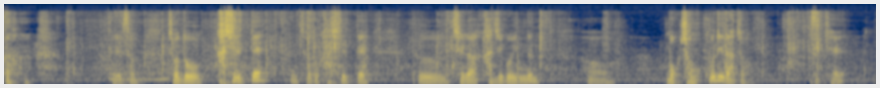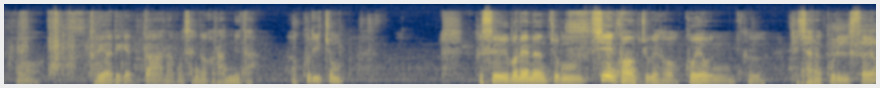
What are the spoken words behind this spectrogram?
그래서 저도 가실 때, 저도 가실 때 그 제가 가지고 있는 어, 목청 꿀이라도 이렇게 어, 드려야 되겠다라고 생각을 합니다. 어, 꿀이 좀 글쎄요 이번에는 좀 시행광 쪽에서 구해온 그 괜찮은 꿀이 있어요.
